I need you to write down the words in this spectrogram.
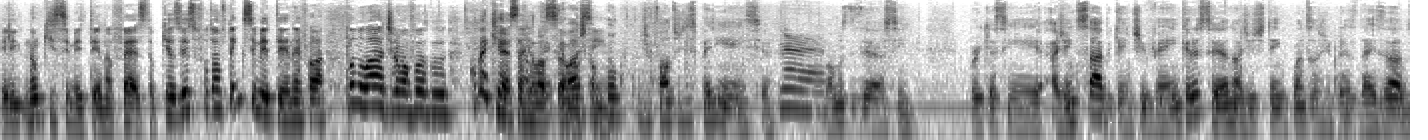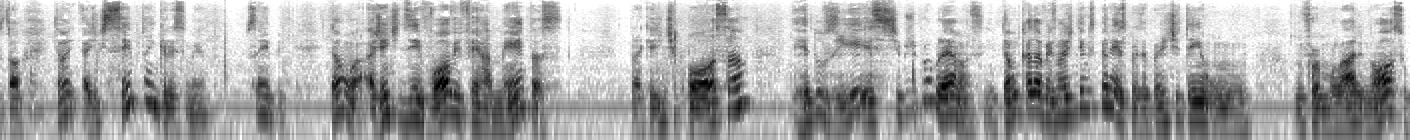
ele não quis se meter na festa? Porque às vezes o fotógrafo tem que se meter, né? Falar, vamos lá, tirar uma foto. Como é que é essa relação? Eu acho que é assim? um pouco de falta de experiência. É, Vamos dizer assim. Porque assim, a gente sabe que a gente vem crescendo, a gente tem quantos anos de empresa? 10 anos e tal. Então a gente sempre está em crescimento. Sempre. Então a gente desenvolve ferramentas para que a gente possa reduzir esses tipos de problemas. Então cada vez mais a gente tem experiência. Por exemplo, a gente tem um, um formulário nosso,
